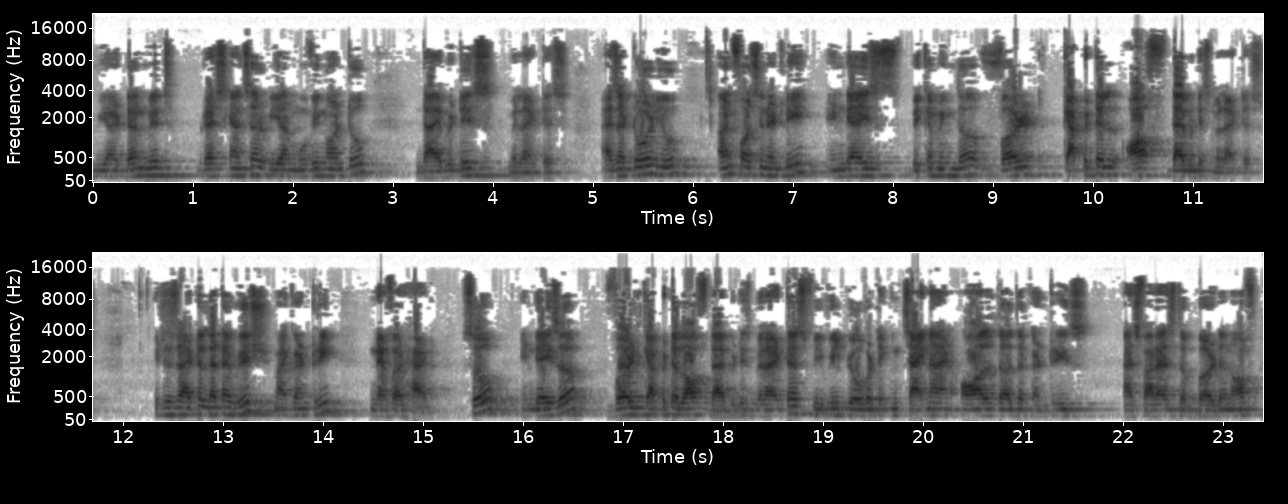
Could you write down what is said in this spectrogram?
we are done with breast cancer. We are moving on to diabetes mellitus. As I told you, unfortunately, India is becoming the world capital of diabetes mellitus. It is a title that I wish my country never had. So, India is a world capital of diabetes mellitus. We will be overtaking China and all the other countries as far as the burden of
